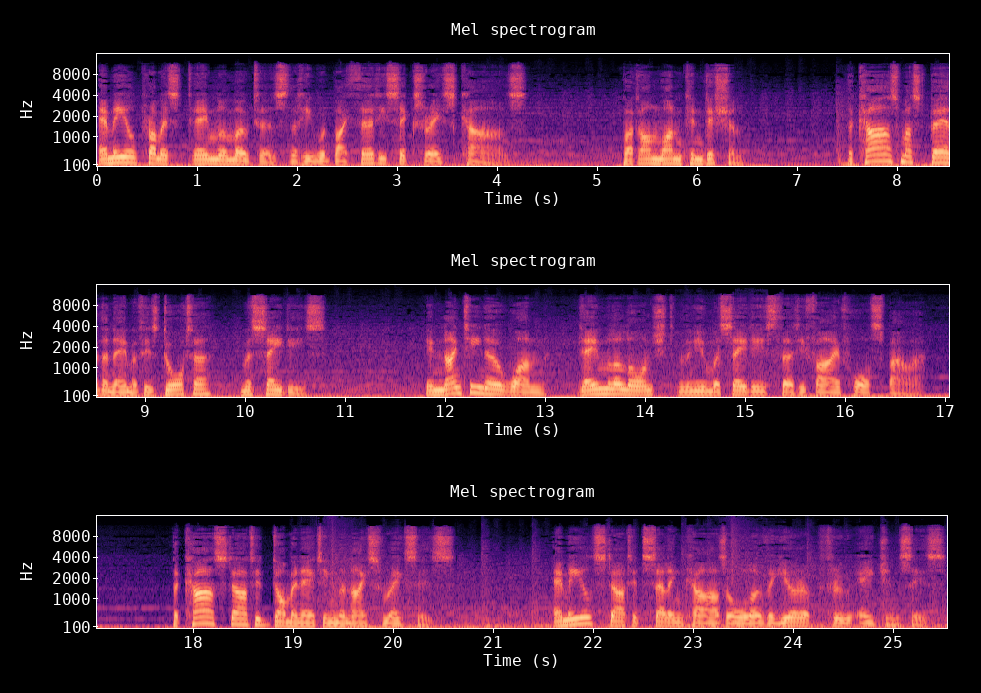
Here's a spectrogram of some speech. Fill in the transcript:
Emil promised Daimler Motors that he would buy 36 race cars. But on one condition. The cars must bear the name of his daughter, Mercedes. In 1901, Daimler launched the new Mercedes 35 horsepower. The car started dominating the nice races. Emil started selling cars all over Europe through agencies.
